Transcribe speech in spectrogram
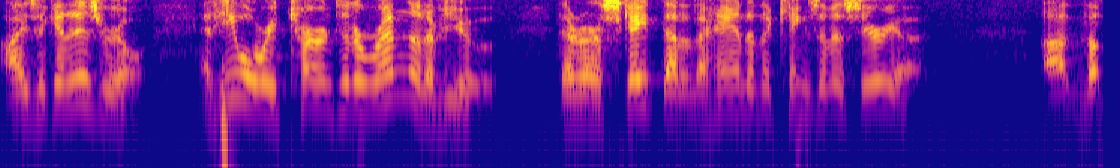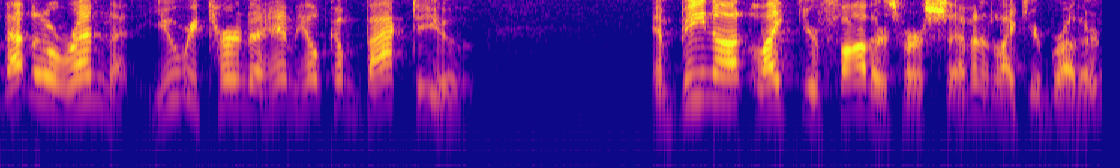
Isaac, and Israel. And he will return to the remnant of you that are escaped out of the hand of the kings of Assyria. Uh, th that little remnant, you return to him, he'll come back to you. And be not like your fathers, verse 7, and like your brethren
